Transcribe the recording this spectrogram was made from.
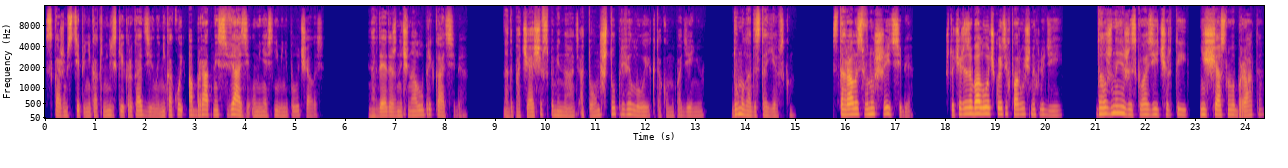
скажем, степени, как нильские крокодилы. Никакой обратной связи у меня с ними не получалось. Иногда я даже начинала упрекать себя. Надо почаще вспоминать о том, что привело их к такому падению. Думала о Достоевском. Старалась внушить себе, что через оболочку этих порочных людей должны же сквозить черты несчастного брата,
